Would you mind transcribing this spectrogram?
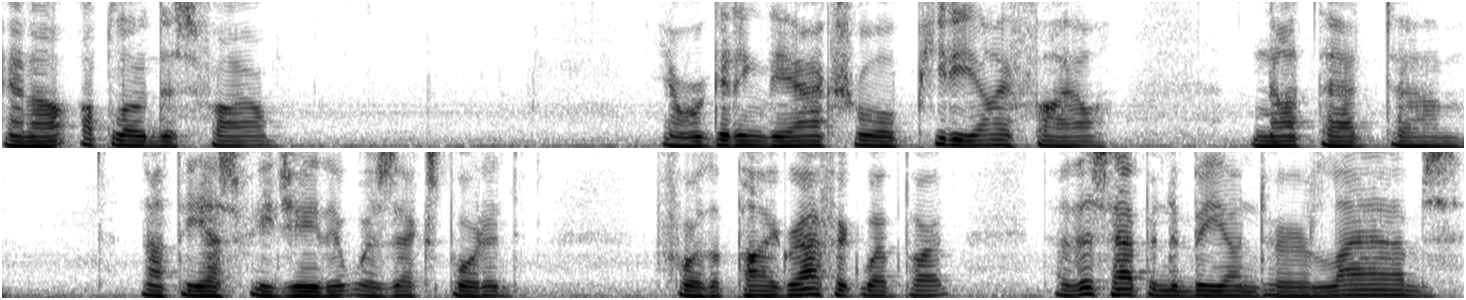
and I'll upload this file. And we're getting the actual PDI file, not that, um, not the SVG that was exported for the Pi graphic web part. Now this happened to be under Labs,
